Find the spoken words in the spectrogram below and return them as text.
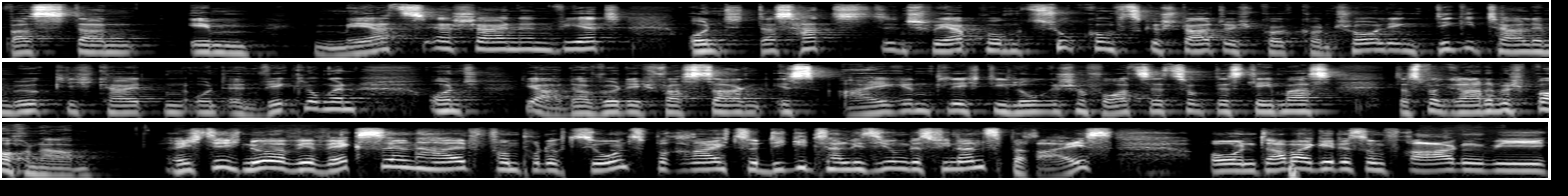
was dann im März erscheinen wird. Und das hat den Schwerpunkt Zukunftsgestalt durch Controlling, digitale Möglichkeiten und Entwicklungen. Und ja, da würde ich fast sagen, ist eigentlich die logische Fortsetzung des Themas, das wir gerade besprochen haben. Richtig, nur wir wechseln halt vom Produktionsbereich zur Digitalisierung des Finanzbereichs. Und dabei geht es um Fragen wie,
